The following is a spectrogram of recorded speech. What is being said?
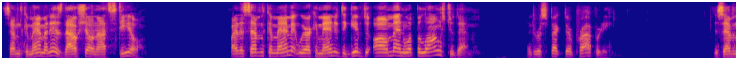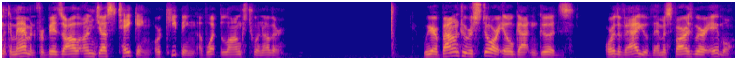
Seventh commandment is, Thou shalt not steal. By the seventh commandment, we are commanded to give to all men what belongs to them and to respect their property. The seventh commandment forbids all unjust taking or keeping of what belongs to another. We are bound to restore ill gotten goods, or the value of them, as far as we are able.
